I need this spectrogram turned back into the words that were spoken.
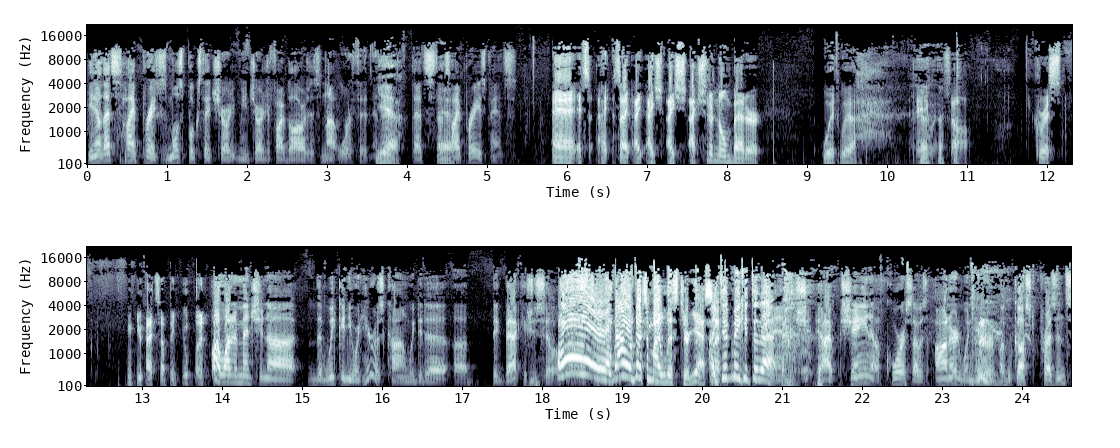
You know that's high praise because most books they charge when you charge you five dollars, it's not worth it. And Yeah. that- that's that's Yeah. high praise, pants. and it's I, it's like I, I, I, sh- I should have known better with with anyway so Chris you had something you wanted. Well, I wanted to mention uh, the weekend you were in Heroes Con, we did a, a big back issue sale. Oh, that was that's on my list here. Yes, I did make it to that. And Sh- I, Shane, of course, I was honored when your august presence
